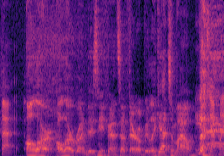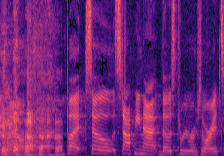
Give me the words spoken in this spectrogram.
that All our all our Run Disney fans out there will be like, yeah, it's a mile. it's definitely wild. but so stopping at those three resorts,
